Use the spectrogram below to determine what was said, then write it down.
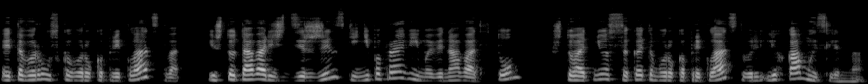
этого русского рукоприкладства и что товарищ Дзержинский непоправимо виноват в том, что отнесся к этому рукоприкладству легкомысленно.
